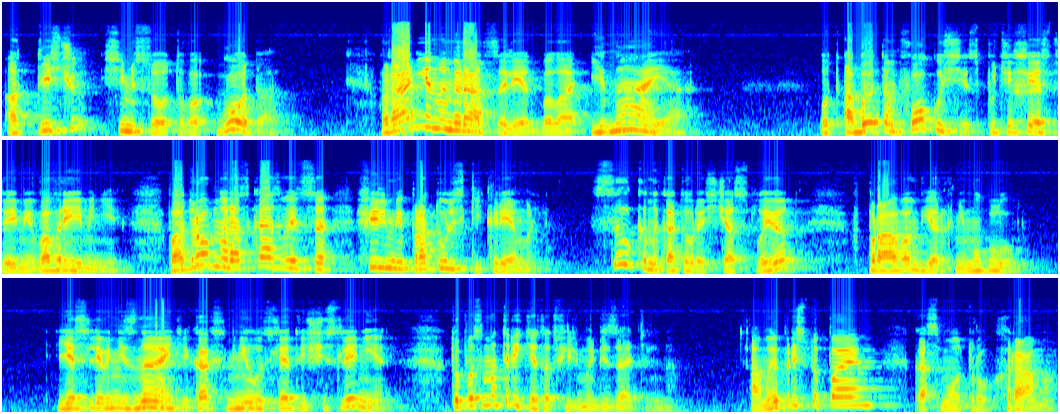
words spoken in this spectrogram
от 1700 года. Ранее нумерация лет была иная. Вот об этом фокусе с путешествиями во времени подробно рассказывается в фильме «Про Тульский Кремль», ссылка на который сейчас всплывет правом верхнем углу. Если вы не знаете, как сменилось летоисчисление, то посмотрите этот фильм обязательно. А мы приступаем к осмотру храма.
